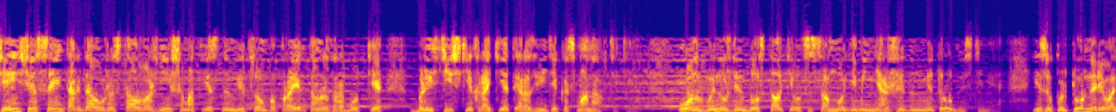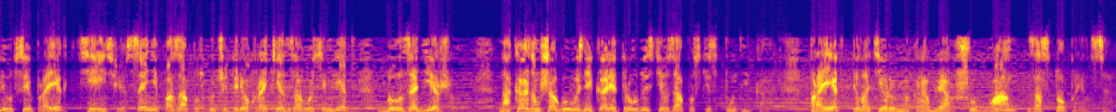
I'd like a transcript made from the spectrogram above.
Тень Сюсень тогда уже стал важнейшим ответственным лицом по проектам разработки баллистических ракет и развития космонавтики. Он вынужден был сталкиваться со многими неожиданными трудностями. Из-за культурной революции проект Тень Сюсени по запуску четырех ракет за 8 лет был задержан. На каждом шагу возникали трудности в запуске спутника. Проект пилотируемого корабля Шугуан застопорился.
